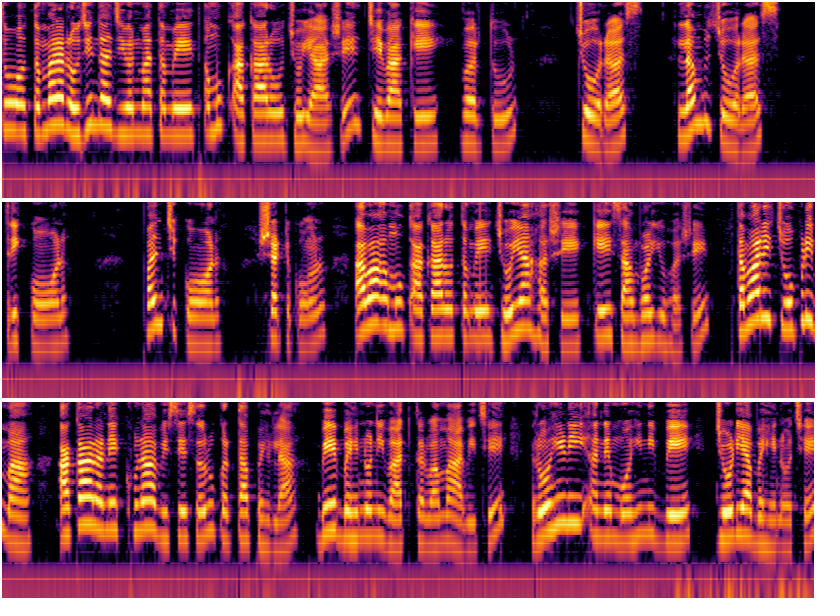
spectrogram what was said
તો તમારા રોજિંદા જીવનમાં તમે અમુક આકારો જોયા હશે, જેવા કે વર્તુળ, ચોરસ, લંબચોરસ, ત્રિકોણ, પંચકોણ, ષટકોણ. આવા અમુક આકારો તમે જોયા હશે કે સાંભળ્યું હશે. તમારી ચોપડીમાં આકાર અને ખૂણા વિશે શરૂ કરતા પહેલાં બે બહેનોની વાત કરવામાં આવી છે. રોહિણી અને મોહિની બે જોડિયા બહેનો છે.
